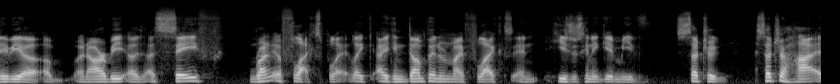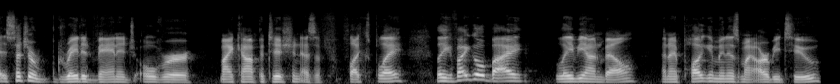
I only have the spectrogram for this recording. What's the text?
maybe a, a an RB a, a safe run a flex play. Like I can dump him in my flex, and he's just going to give me such a such a high such a great advantage over my competition as a flex play. Like if I go buy Le'Veon Bell and I plug him in as my RB two,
